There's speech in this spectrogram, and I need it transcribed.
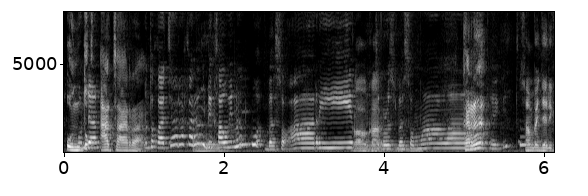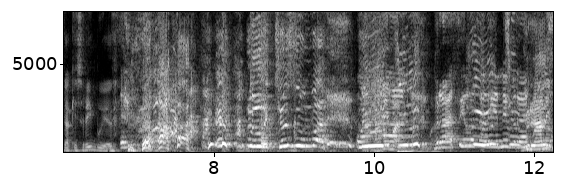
Untuk undang- acara. Untuk acara karena di kawinan gua bakso arit, Oh, kan. terus bakso malam, Karena- kayak gitu. Sampai jadi kaki seribu ya. lucu sumpah lucu. Berhasil kali ini berhasil. berhasil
